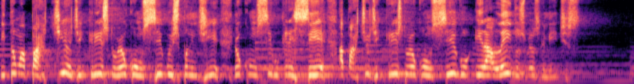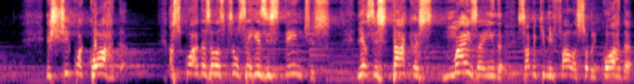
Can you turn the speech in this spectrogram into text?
Então, a partir de Cristo, eu consigo expandir, eu consigo crescer, a partir de Cristo, eu consigo ir além dos meus limites. Estico a corda, as cordas elas precisam ser resistentes, e as estacas mais ainda. Sabe o que me fala sobre corda?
